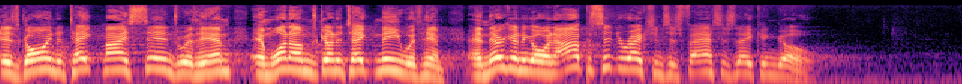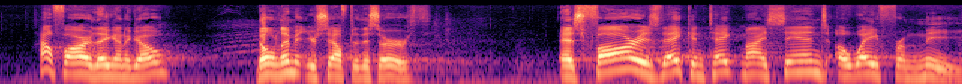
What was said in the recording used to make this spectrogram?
is going to take my sins with him, and one of them's going to take me with him. And they're going to go in opposite directions as fast as they can go. How far are they going to go? Don't limit yourself to this earth. As far as they can take my sins away from me,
